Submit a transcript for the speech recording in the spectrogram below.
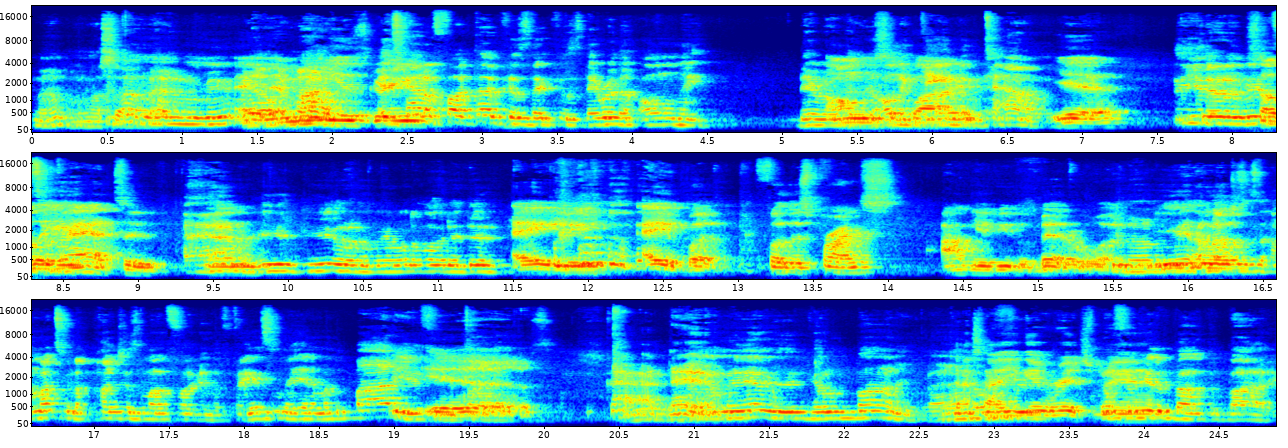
No, On my it's side. not mad at me. Hey, No, that money is It's kind of fucked up because they because they were the only they were Only the only supplier. game in town. Yeah. You know what I mean? So they had to. I had you, you know what I mean? What am I gonna do? Hey, hey, but for this price, I'll give you the better one. You know what I You mean? I'm not, just, I'm not just gonna punch this motherfucker in the face. I'm gonna hit him in the body a Yeah. Times. God Yeah, damn. man, go to the body, man. That's Don't how you get rich, man. Don't forget about the body.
